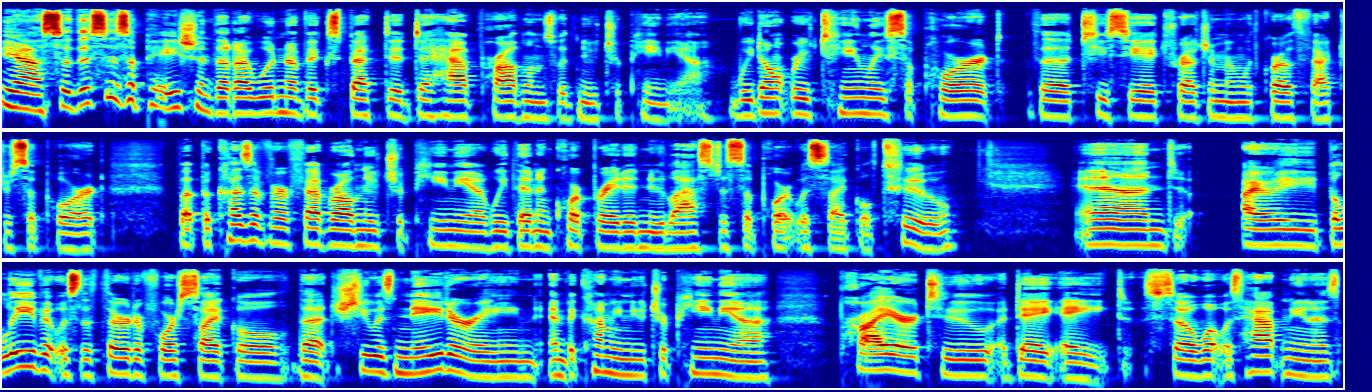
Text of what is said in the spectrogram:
Yeah, so this is a patient that I wouldn't have expected to have problems with neutropenia. We don't routinely support the TCH regimen with growth factor support, but because of her febrile neutropenia, we then incorporated Neulasta support with cycle two. And I believe it was the third or fourth cycle that she was nadering and becoming neutropenia prior to day eight. So what was happening is,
